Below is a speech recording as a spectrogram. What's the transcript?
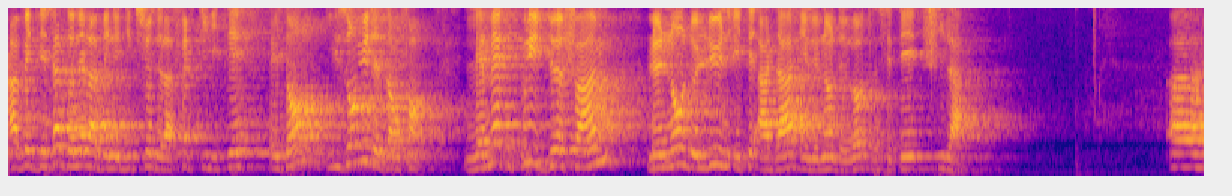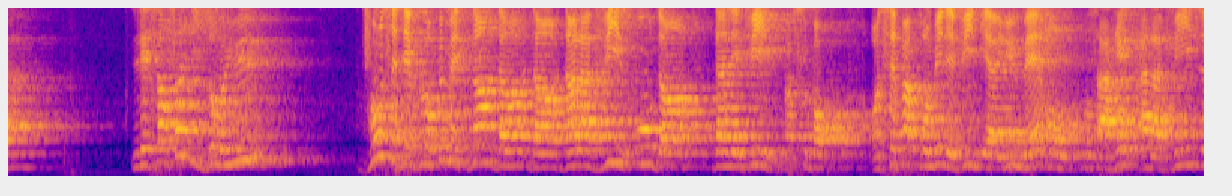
avait déjà donné la bénédiction de la fertilité et donc ils ont eu des enfants. Les mecs prirent deux femmes, le nom de l'une était Ada et le nom de l'autre c'était Silla. Euh, les enfants qu'ils ont eus vont se développer maintenant dans, dans, dans la ville ou dans, dans les villes parce que bon, On ne sait pas combien de villes il y a eu, mais on, s'arrête à la ville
